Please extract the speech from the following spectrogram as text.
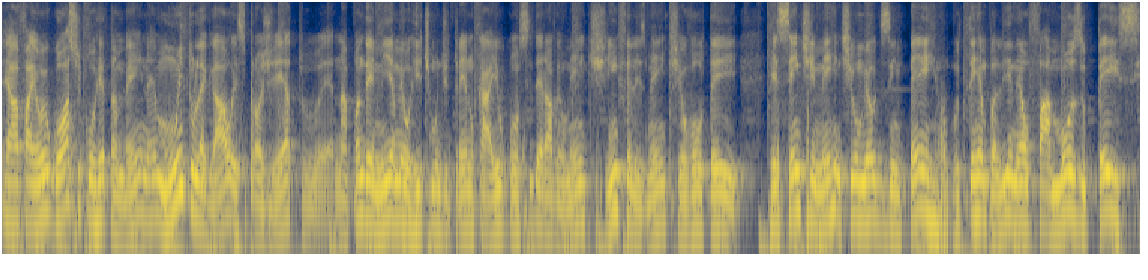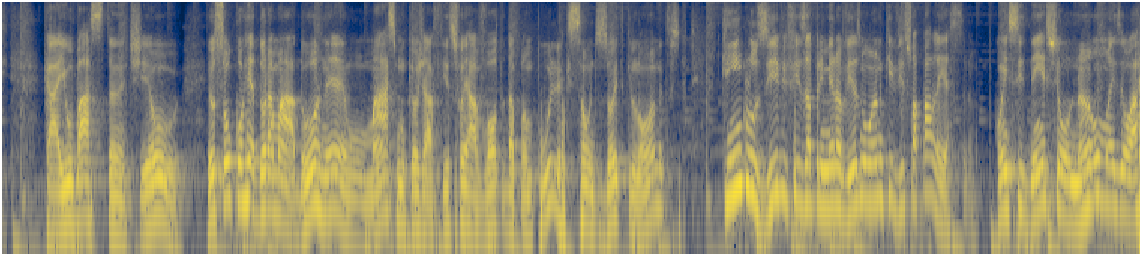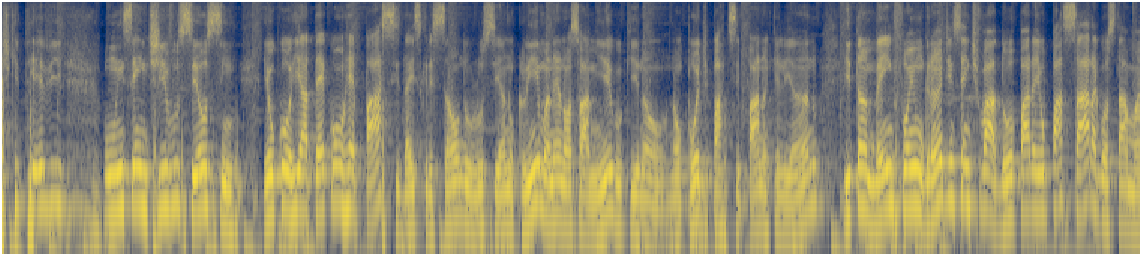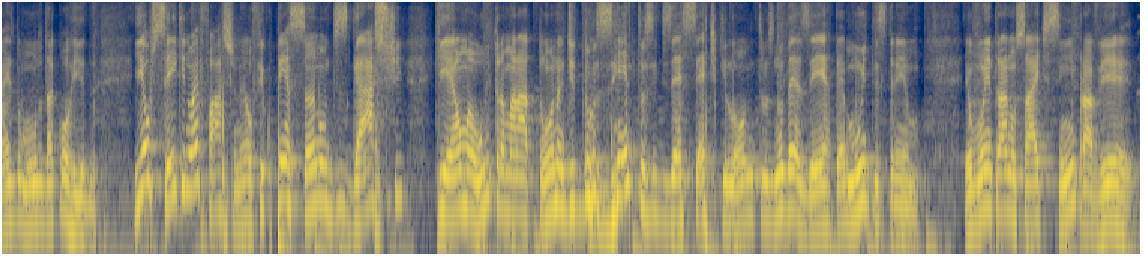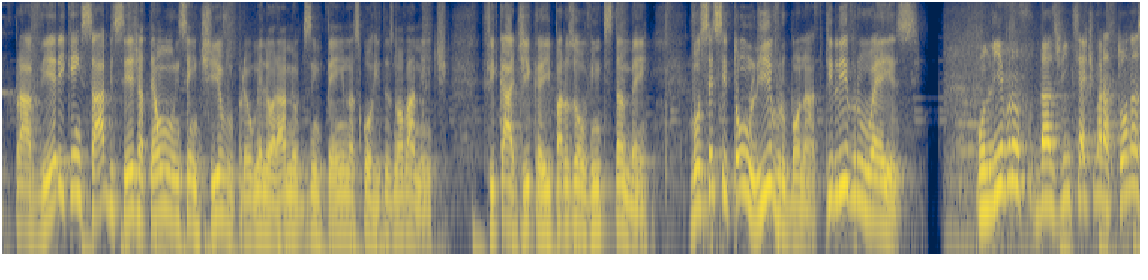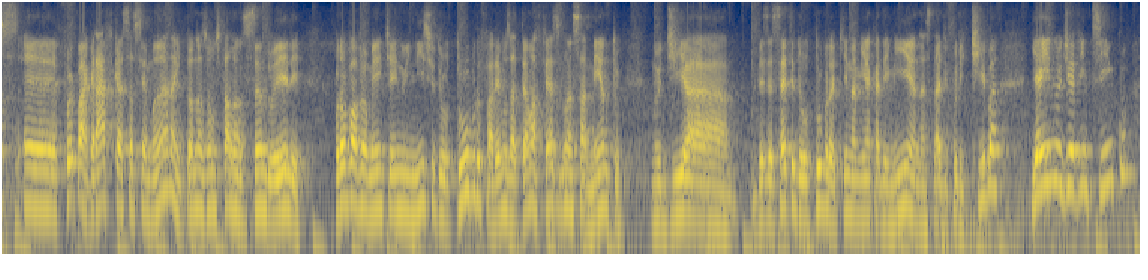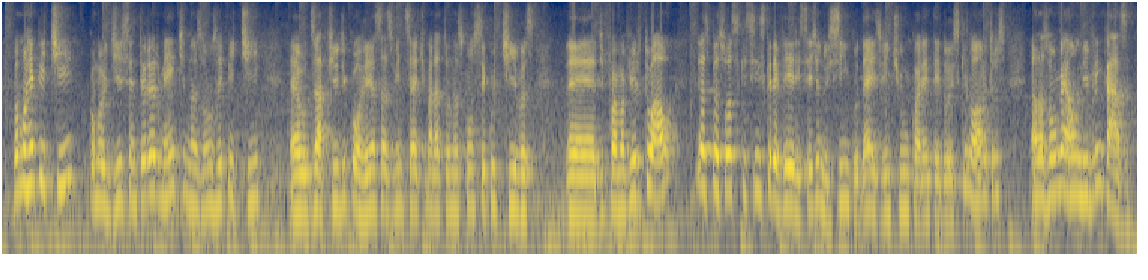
É, Rafael, eu gosto de correr também, né? Muito legal esse projeto. É, na pandemia, meu ritmo de treino caiu consideravelmente. Infelizmente, eu voltei recentemente o meu desempenho, o tempo ali, né, o famoso pace, caiu bastante. Eu eu sou corredor amador, né? O máximo que eu já fiz foi a volta da Pampulha, que são 18 quilômetros, que inclusive fiz a primeira vez no ano que vi sua palestra. Coincidência ou não, mas eu acho que teve um incentivo seu, sim. Eu corri até com o repasse da inscrição do Luciano Clima, né, nosso amigo que não, não pôde participar naquele ano, e também foi um grande incentivador para eu passar a gostar mais do mundo da corrida. E eu sei que não é fácil, né? Eu fico pensando um desgaste que é uma ultramaratona de 217 quilômetros no deserto, é muito extremo. Eu vou entrar no site sim para ver, para ver e quem sabe seja até um incentivo para eu melhorar meu desempenho nas corridas novamente. Fica a dica aí para os ouvintes também. Você citou um livro, Bonato. Que livro é esse? O livro das 27 maratonas é, foi para a gráfica essa semana, então nós vamos estar lançando ele provavelmente aí no início de outubro. Faremos até uma festa de lançamento no dia 17 de outubro aqui na minha academia, na cidade de Curitiba. E aí no dia 25, vamos repetir, como eu disse anteriormente, nós vamos repetir é, o desafio de correr essas 27 maratonas consecutivas é, de forma virtual. E as pessoas que se inscreverem, seja nos 5, 10, 21, 42 quilômetros, elas vão ganhar um livro em casa.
